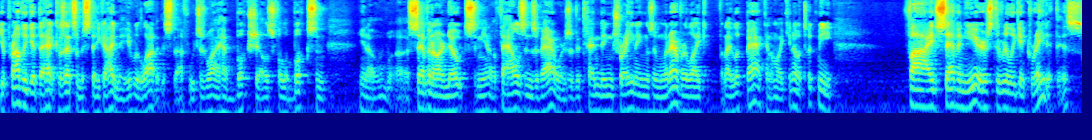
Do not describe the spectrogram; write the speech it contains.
you probably get the heck, because that's a mistake I made with a lot of this stuff, which is why I have bookshelves full of books and, you know, uh, seminar notes and, you know, thousands of hours of attending trainings and whatever. Like, but I look back and I'm like, you know, it took me five, seven years to really get great at this.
